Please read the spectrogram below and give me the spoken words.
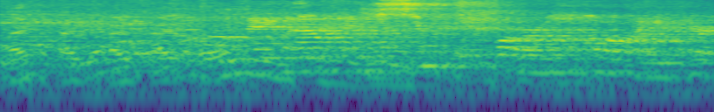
I, I, I, I And that always super high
